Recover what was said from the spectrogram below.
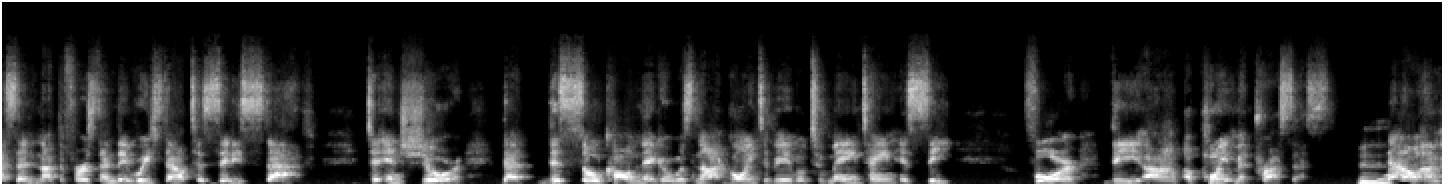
I said not the first time they reached out to city staff to ensure that this so-called nigger was not going to be able to maintain his seat for the um, appointment process Mm. Now I'm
